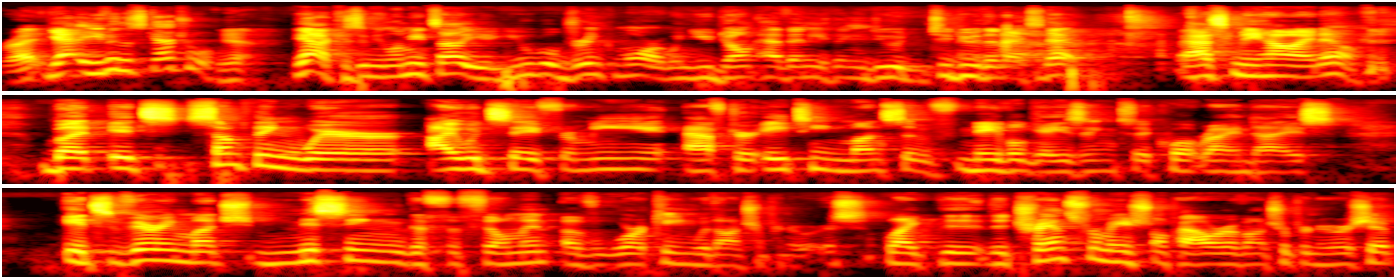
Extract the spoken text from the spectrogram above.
right? Yeah, even the schedule. Yeah. Yeah, because I mean, let me tell you, you will drink more when you don't have anything to, to do the next day. Ask me how I know. But it's something where I would say for me, after 18 months of navel gazing, to quote Ryan Deiss, it's very much missing the fulfillment of working with entrepreneurs. Like the, the transformational power of entrepreneurship,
